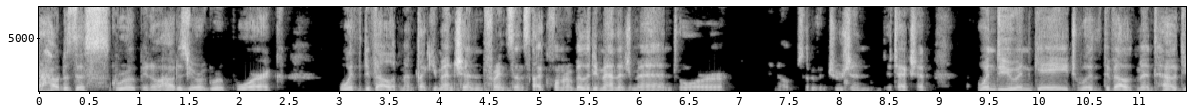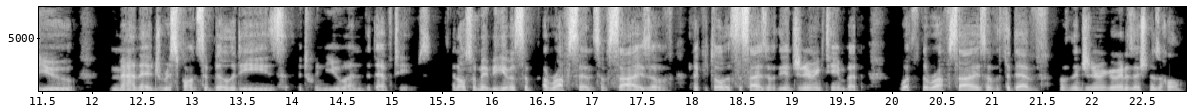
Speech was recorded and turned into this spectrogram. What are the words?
How does this group? You know, how does your group work with development? Like you mentioned, for instance, like vulnerability management or you know sort of intrusion detection. When do you engage with development? How do you manage responsibilities between you and the dev teams and also maybe give us a, a, rough sense of size of like you told us the size of the engineering team but what's the rough size of the dev of the engineering organization as a whole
